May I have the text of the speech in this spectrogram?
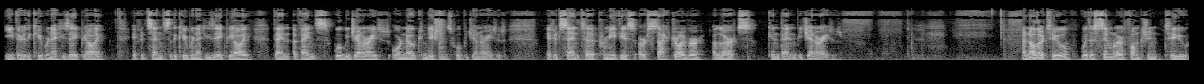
either the Kubernetes API. If it sends to the Kubernetes API, then events will be generated or node conditions will be generated. If it's sent to Prometheus or Stackdriver, alerts can then be generated. Another tool with a similar function to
